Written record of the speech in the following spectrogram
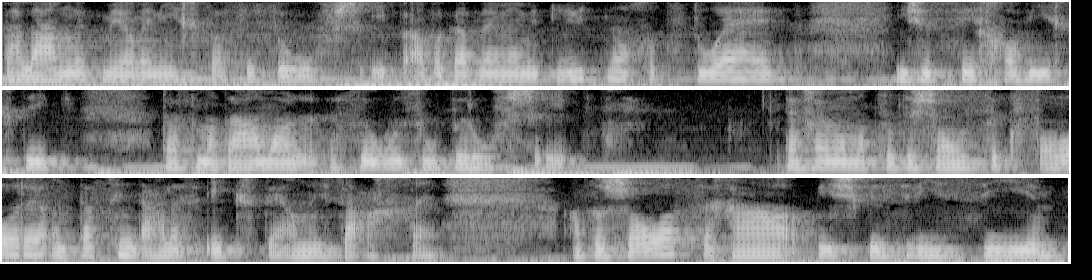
da langt mir, wenn ich das so aufschreibe. Aber gerade wenn man mit Leuten nachher zu tun hat, ist es sicher wichtig, dass man da mal so super aufschreibt. Dann kommen wir zu den Chancen gefahren und das sind alles externe Sachen. Also Chancen kann beispielsweise sein,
